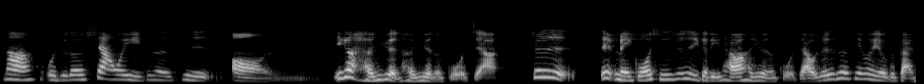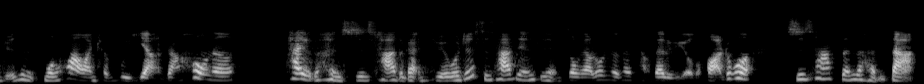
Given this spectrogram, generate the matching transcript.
那我觉得夏威夷真的是，嗯，一个很远很远的国家，就是因为，美国其实就是一个离台湾很远的国家。我觉得那是因为有个感觉是文化完全不一样，然后呢。它有个很时差的感觉，我觉得时差这件事情很重要。如果你有在常在旅游的话，如果时差真的很大，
